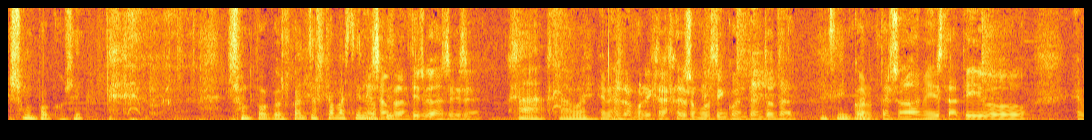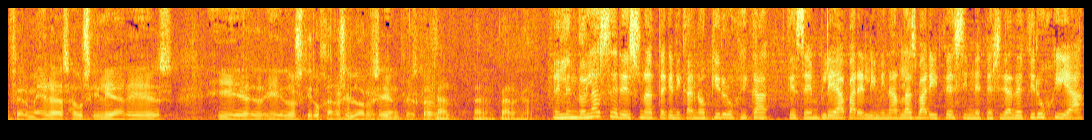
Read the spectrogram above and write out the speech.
Son pocos, ¿eh? Son pocos. ¿Cuántas camas tiene En San? Francisco de Asís, ¿eh? Ah, ah, bueno. En el Ramón y Cajal somos 50 en total. 50. Con personal administrativo, enfermeras, auxiliares y, el- y los cirujanos y los residentes, claro. Claro, claro, claro, claro. El endoláser es una técnica no quirúrgica que se emplea para eliminar las varices sin necesidad de cirugía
